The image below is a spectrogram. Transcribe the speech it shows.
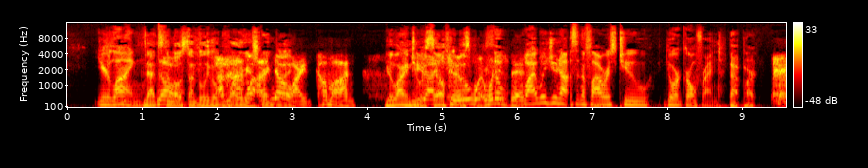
you're lying. That's the most unbelievable I'm part not- of your well, screenplay. No, I come on. You're lying to You yourself at too? this What- what So is this? why would you not send the flowers to your girlfriend? That part.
